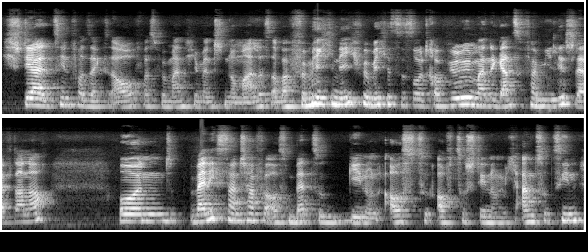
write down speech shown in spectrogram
Ich stehe halt 10 vor 6 auf, was für manche Menschen normal ist, aber für mich nicht. Für mich ist es ultra wild, meine ganze Familie schläft dann noch. Und wenn ich es dann schaffe, aus dem Bett zu gehen und aufzustehen und mich anzuziehen,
